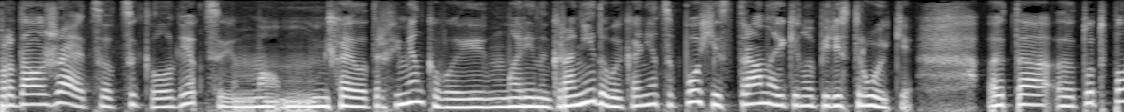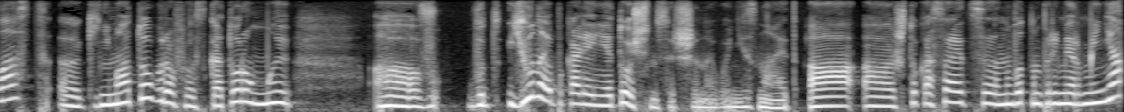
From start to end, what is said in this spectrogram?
продолжается цикл лекций Михаила Трофименкова и Марины Гранидовой «Конец эпохи. Странное кино перестройки». Это э, тот пласт кинематографа, с которым мы а, вот юное поколение точно совершенно его не знает. А, а что касается, ну вот, например, меня,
